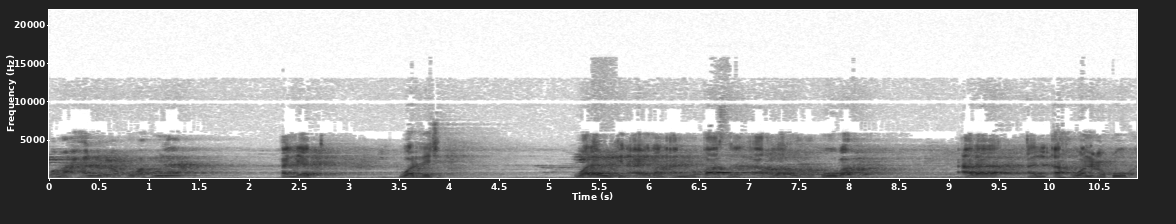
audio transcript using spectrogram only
ومحل العقوبة هنا اليد والرجل. ولا يمكن أيضا أن يقاس الأغلظ عقوبة على الأهون عقوبة.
